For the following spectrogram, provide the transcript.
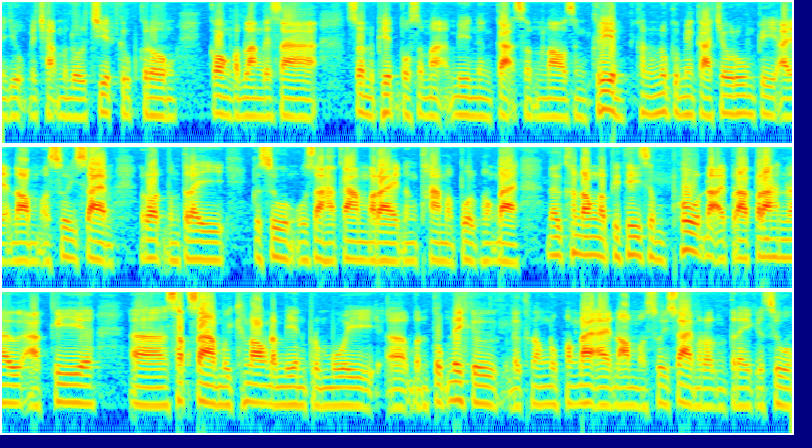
នាយកមជ្ឈមណ្ឌលជាតិគ្រប់គ្រងកងកម្លាំងរក្សាសន្តិភាពបុសមមាននឹងកាកសំណល់សង្គ្រាមក្នុងនោះក៏មានការចូលរួមពីអាយដាមអស៊ុយសែមរដ្ឋមន្ត្រីក្រសួងឧស្សាហកម្មរ៉ែនិងធម្មពលផងដែរនៅក្នុងពិធីសម្ពោធដាក់ឲ្យប្រើប្រាស់នៅអាគារសិក្សាមួយខ្នងដែលមាន6បន្ទប់នេះគឺនៅក្នុងនោះផងដែរឯកឧត្តមស៊ុយសែមរដ្ឋមន្ត្រីក្រសួង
